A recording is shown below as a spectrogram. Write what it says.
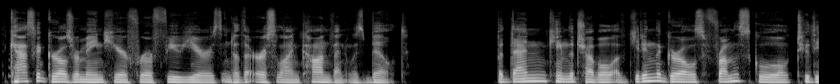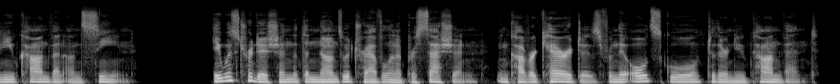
The casket girls remained here for a few years until the Ursuline convent was built. But then came the trouble of getting the girls from the school to the new convent unseen. It was tradition that the nuns would travel in a procession in covered carriages from the old school to their new convent.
